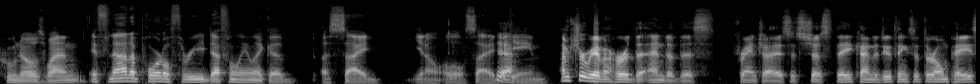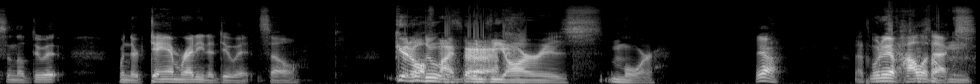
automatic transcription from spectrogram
who knows when? If not a Portal 3, definitely like a, a side, you know, a little side Yeah. game. I'm sure we haven't heard the end of this franchise. It's just they kind of do things at their own pace, and they'll do it when they're damn ready to do it. So get We'll off do it my with- when back. VR is more. Yeah, That's when we have holodecks.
